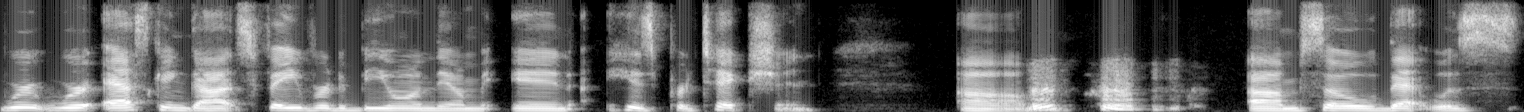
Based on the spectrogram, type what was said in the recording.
we're we're asking God's favor to be on them and his protection. Um, mm-hmm. um, so that was,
